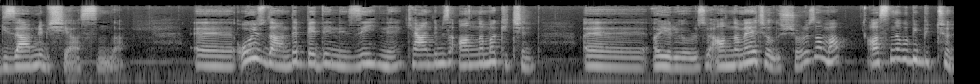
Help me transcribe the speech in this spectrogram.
gizemli bir şey aslında. Ee, o yüzden de bedeni, zihni kendimizi anlamak için e, ayırıyoruz ve anlamaya çalışıyoruz ama aslında bu bir bütün.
